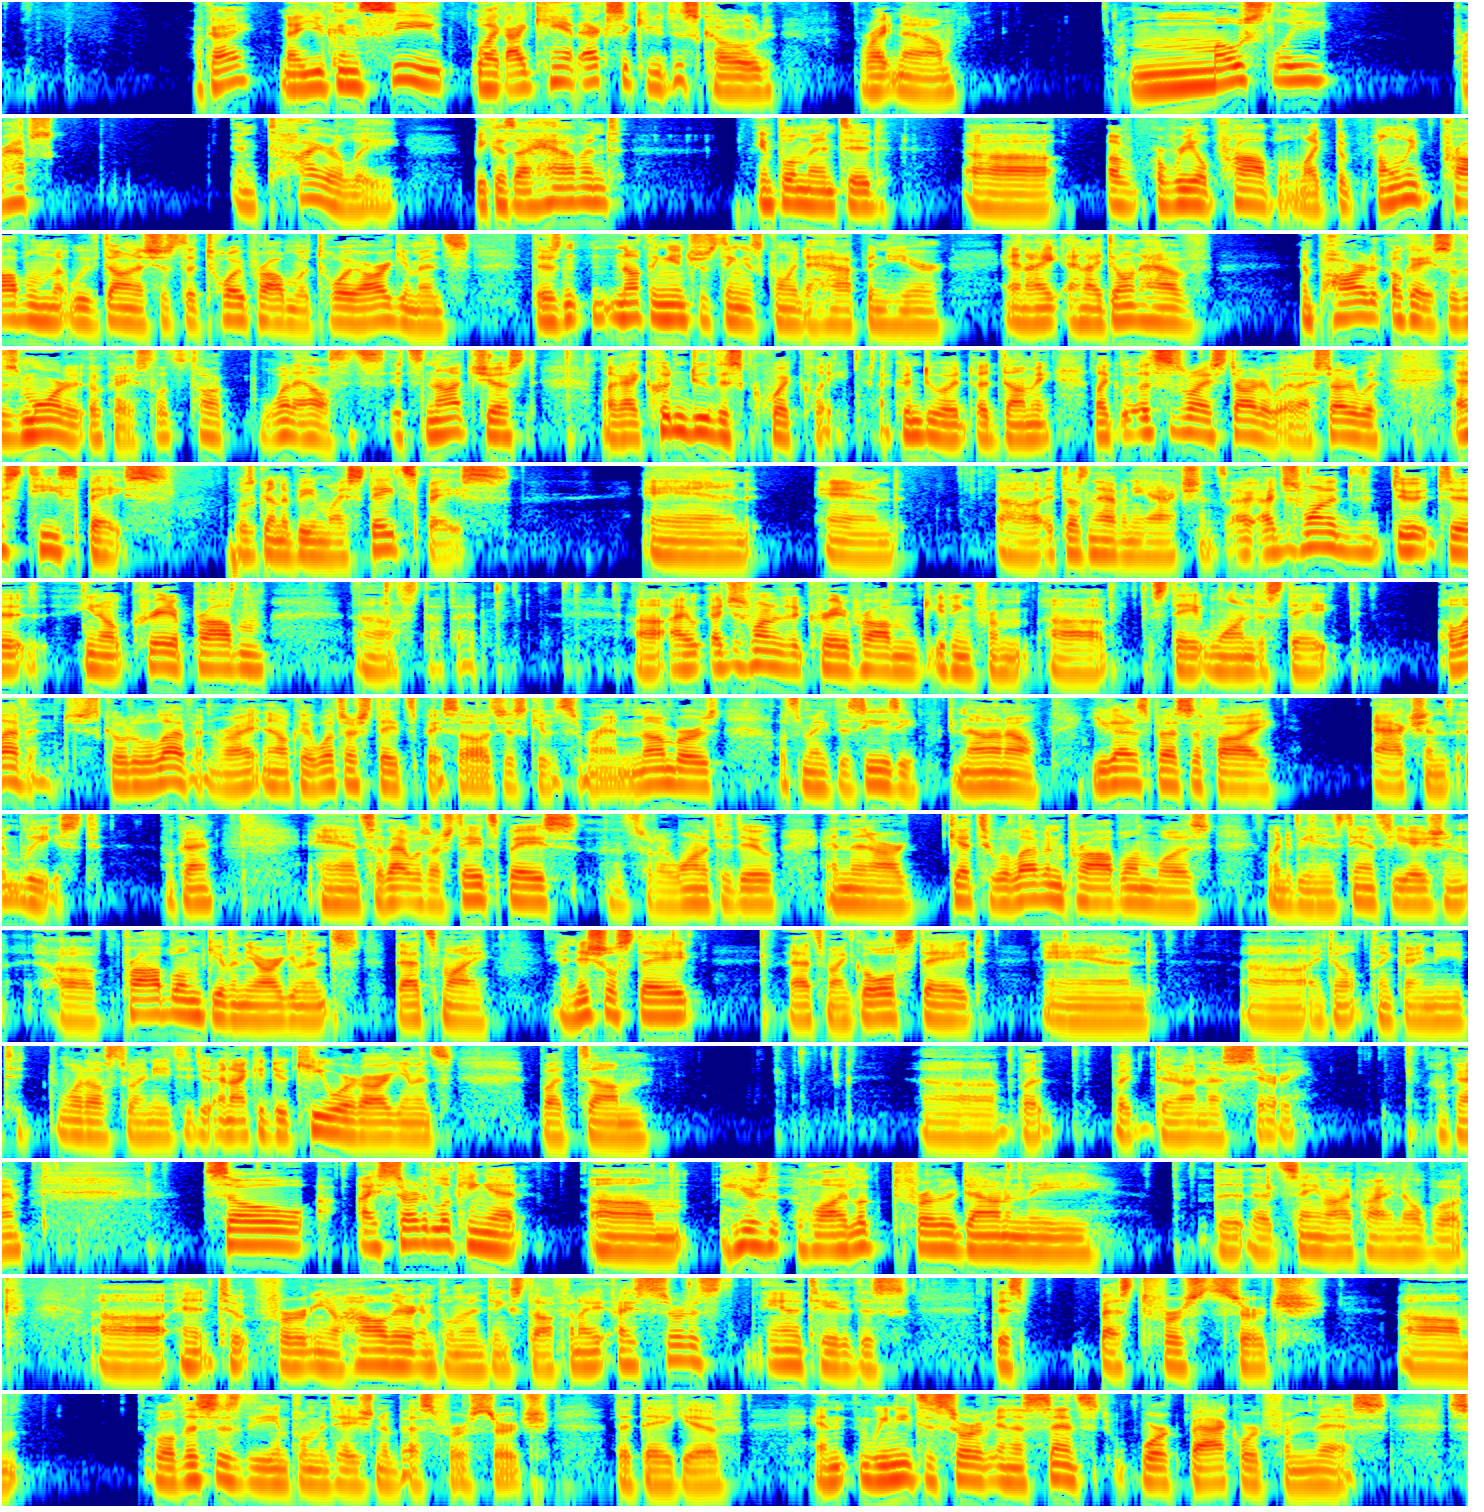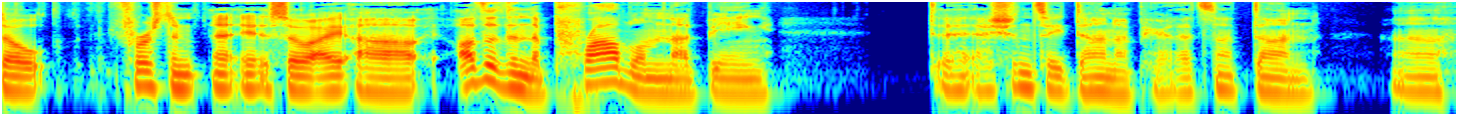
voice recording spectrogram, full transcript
Okay? Now you can see like I can't execute this code right now mostly perhaps entirely because I haven't implemented uh, a, a, real problem. Like the only problem that we've done is just a toy problem with toy arguments. There's n- nothing interesting is going to happen here, and I and I don't have. And part of, okay, so there's more to okay. So let's talk. What else? It's it's not just like I couldn't do this quickly. I couldn't do a, a dummy. Like this is what I started with. I started with st space was going to be my state space, and and uh, it doesn't have any actions. I, I, just wanted to do it to you know create a problem. Oh, stop that. Uh, I, I, just wanted to create a problem getting from uh, state one to state 11. Just go to 11, right? Now, okay, what's our state space? Oh, let's just give it some random numbers. Let's make this easy. No, no, no. You got to specify actions at least. Okay. And so that was our state space. That's what I wanted to do. And then our get to 11 problem was going to be an instantiation of problem given the arguments. That's my initial state. That's my goal state. And uh, I don't think I need to. What else do I need to do? And I could do keyword arguments, but um, uh, but but they're not necessary. Okay, so I started looking at um, here's well I looked further down in the, the that same IPy notebook uh, and to, for you know how they're implementing stuff, and I, I sort of annotated this this best first search. Um, well, this is the implementation of best first search that they give, and we need to sort of in a sense work backward from this. So first, uh, so I uh, other than the problem not being I shouldn't say done up here. That's not done. Uh,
